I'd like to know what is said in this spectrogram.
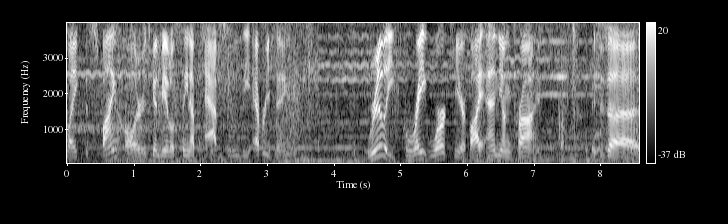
like the spine crawler is going to be able to clean up absolutely everything. Really great work here by AnNyeong Prime. This is a,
